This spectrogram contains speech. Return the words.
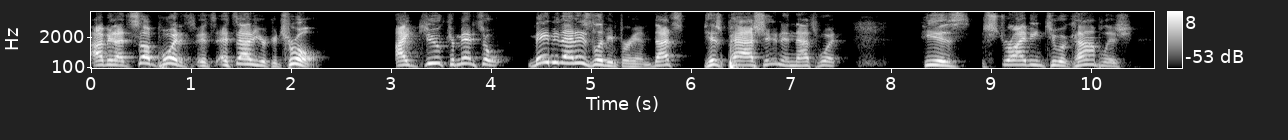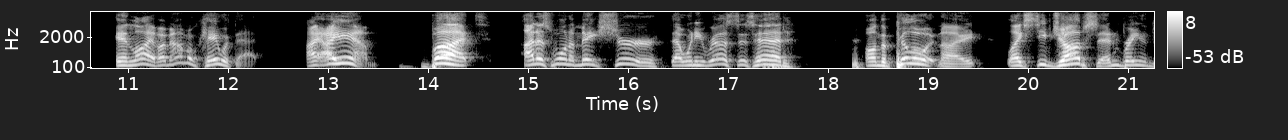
I mean at some point it's it's it's out of your control. I do commend so maybe that is living for him. That's his passion and that's what he is striving to accomplish in life. I mean, I'm okay with that. I, I am. But I just want to make sure that when he rests his head on the pillow at night, like Steve Jobs said, and bringing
